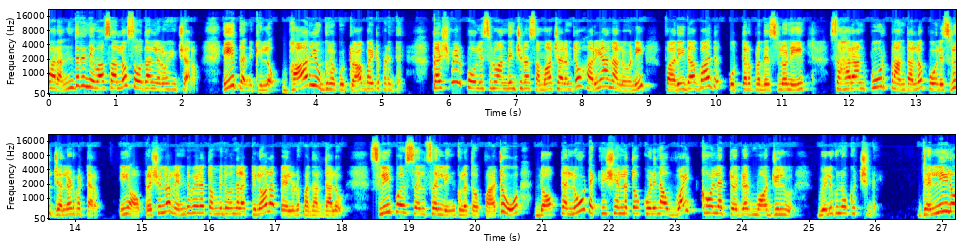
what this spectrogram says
వారందరి నివాసాల్లో సోదాలు నిర్వహించారు. ఈ తనిఖీల్లో భారీ ఉగ్రకుట్ర బయటపడింది. కశ్మీర్ పోలీసులు అందించిన సమాచారంతో హర్యానాలోని ఫరీదాబాద్ ఉత్తరప్రదేశ్లోని సహరాన్పూర్ ప్రాంతాల్లో పోలీసులు జల్లెడబట్టారు ఈ ఆపరేషన్లో రెండు వేల తొమ్మిది వందల కిలోల పేలుడు పదార్థాలు స్లీపర్ సెల్స్ లింకులతో పాటు డాక్టర్లు టెక్నీషియన్లతో కూడిన వైట్ కాలర్ టెర్రర్ మాడ్యూల్ వెలుగులోకి వచ్చింది. ఢిల్లీలో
